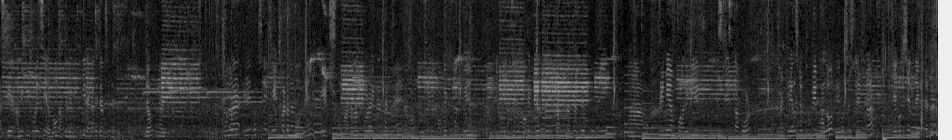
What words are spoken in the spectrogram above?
আজকে আমি কি করেছি এবং আপনাদের কি দেখাতে চাচ্ছি যাও। বন্ধুরা, এই হচ্ছে এইট বাটনের মধ্যে এইট শু বাটন আপ এখানে থাকবে এবং পকেট থাকবে এবং পকেট প্রিমিয়াম কোয়ালিটির স্টিচ কাপড়। ম্যাটেরিয়ালসটা খুবই ভালো। এ হচ্ছে স্লিপটা এ হচ্ছে নেকটা হ্যাঁ?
